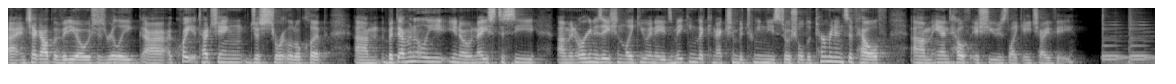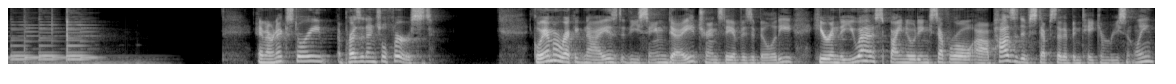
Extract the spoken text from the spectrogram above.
uh, and check out the video, which is really uh, a quite a touching, just short little clip. Um, but definitely, you know, nice to see um, an organization like UNAIDS making the connection between these social determinants of health um, and health issues like HIV. In our next story, a presidential first. Glamour recognized the same day, Trans Day of Visibility, here in the US by noting several uh, positive steps that have been taken recently,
